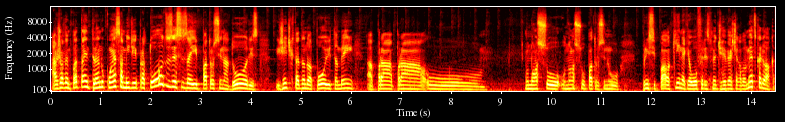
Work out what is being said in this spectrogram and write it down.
a Jovem Pan tá entrando com essa mídia aí para todos esses aí patrocinadores e gente que tá dando apoio também ah, para o o nosso o nosso patrocínio principal aqui, né, que é o oferecimento de reveste acabamentos carioca.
